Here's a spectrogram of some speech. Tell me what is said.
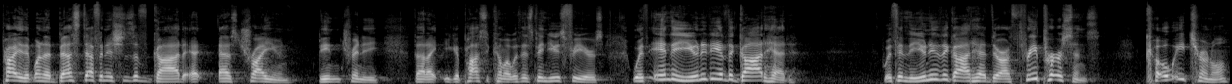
probably one of the best definitions of God as triune being Trinity, that I, you could possibly come up with. It's been used for years. Within the unity of the Godhead, within the unity of the Godhead, there are three persons co eternal,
